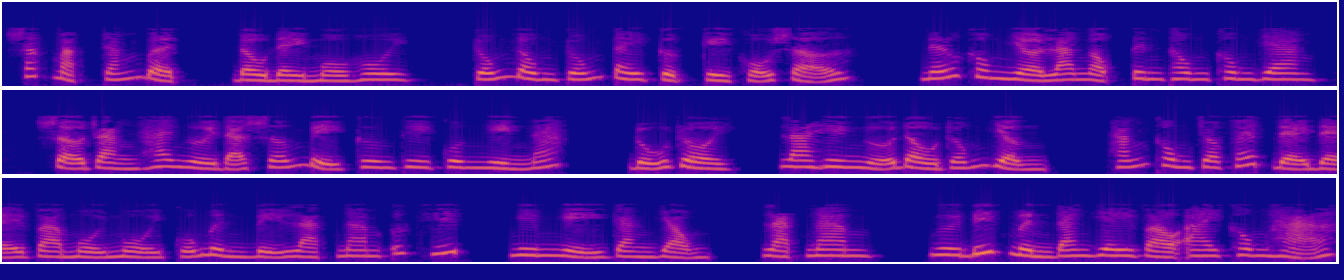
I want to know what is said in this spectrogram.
sắc mặt trắng bệch, đầu đầy mồ hôi, trốn đông trốn tây cực kỳ khổ sở. Nếu không nhờ La Ngọc tinh thông không gian, sợ rằng hai người đã sớm bị cương thi quân nghiền nát. Đủ rồi, La Hiên ngửa đầu rống giận, hắn không cho phép đệ đệ và muội muội của mình bị Lạc Nam ức hiếp, nghiêm nghị gằn giọng, Lạc Nam, ngươi biết mình đang dây vào ai không hả?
